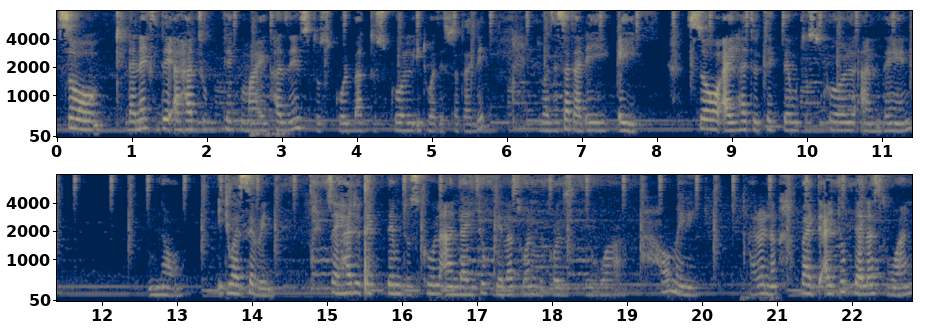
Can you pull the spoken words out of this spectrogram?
So the next day I had to take my cousins to school, back to school. It was a Saturday. It was a Saturday 8th. So I had to take them to school and then no, it was 7 so I had to take them to school and I took the last one because they were how many? I don't know. But I took the last one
